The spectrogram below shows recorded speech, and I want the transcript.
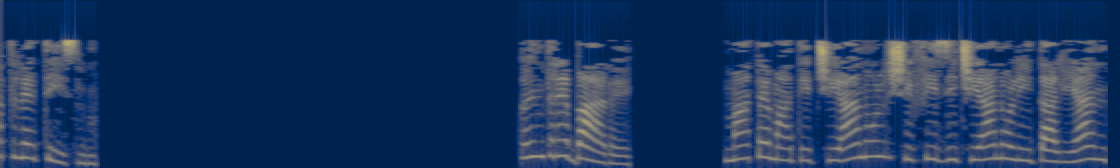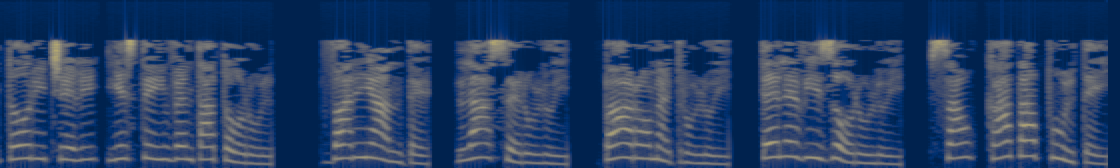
Atletism. Întrebare. Matematicianul și fizicianul italian Torricelli este inventatorul. Variante. Laserului, barometrului, televizorului sau catapultei.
